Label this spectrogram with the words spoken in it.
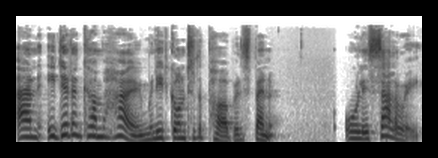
And he didn't come home, and he'd gone to the pub and spent all his salary.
